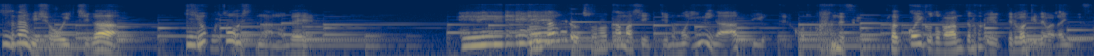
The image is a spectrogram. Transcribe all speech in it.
津上正一が記憶喪失なので、へ目え覚めろその魂っていうのも意味があって言ってる言葉なんですよ。かっこいい言葉なんとなく言ってるわけではないんです。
